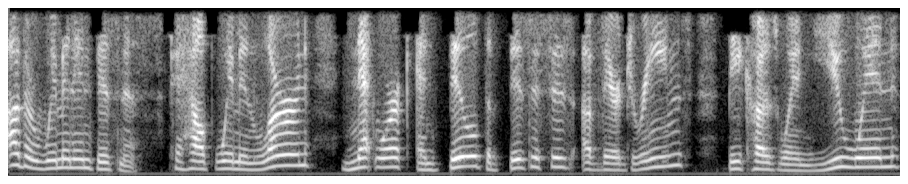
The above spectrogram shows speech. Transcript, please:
other women in business to help women learn, network, and build the businesses of their dreams. Because when you win,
